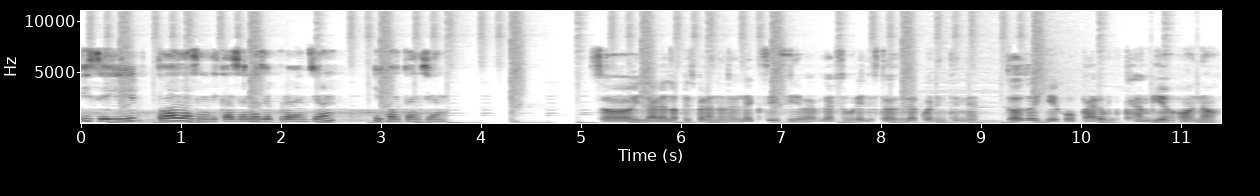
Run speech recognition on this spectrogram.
y seguir todas las indicaciones de prevención y contención. Soy Lara López Brandon Alexis y voy a hablar sobre el estado de la cuarentena. ¿Todo llegó para un cambio o no?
